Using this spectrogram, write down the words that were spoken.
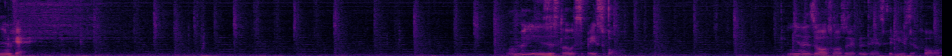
Okay. What am I going to use this lower space for? Yeah, there's all sorts of different things I could use it for.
